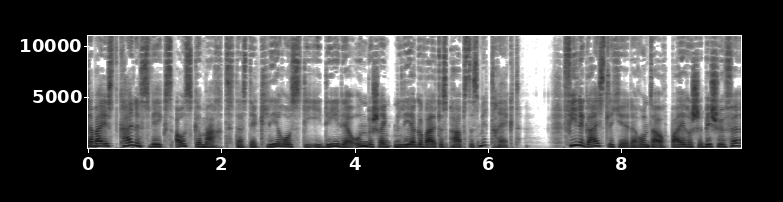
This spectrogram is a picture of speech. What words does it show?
Dabei ist keineswegs ausgemacht, dass der Klerus die Idee der unbeschränkten Lehrgewalt des Papstes mitträgt. Viele Geistliche, darunter auch bayerische Bischöfe,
